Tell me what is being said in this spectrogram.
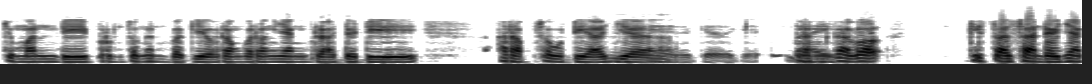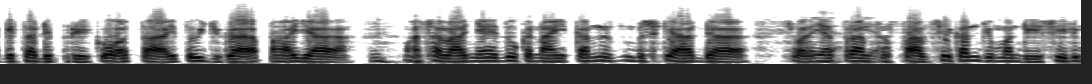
cuman diperuntukkan bagi orang-orang yang berada di Arab Saudi aja. Oke, oke, oke. Dan Baik. kalau kita seandainya kita diberi kuota itu juga payah. Masalahnya itu kenaikan itu mesti ada. Iya, Soalnya iya. transportasi kan cuma diisi 50%.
